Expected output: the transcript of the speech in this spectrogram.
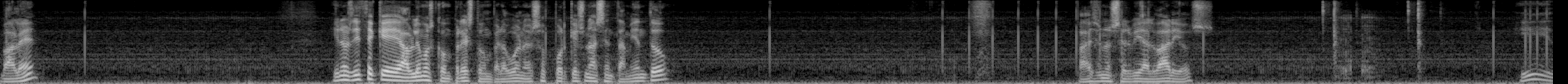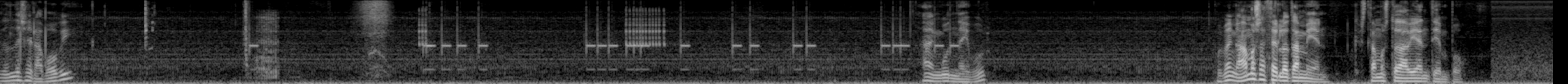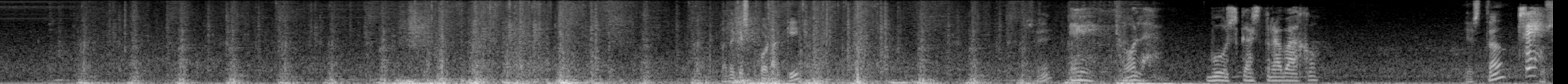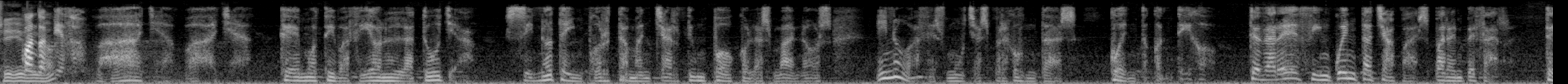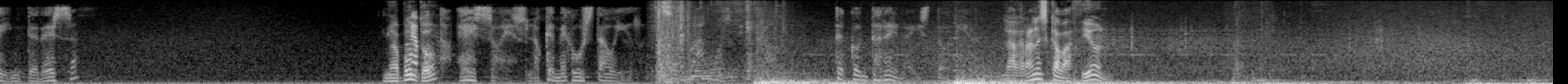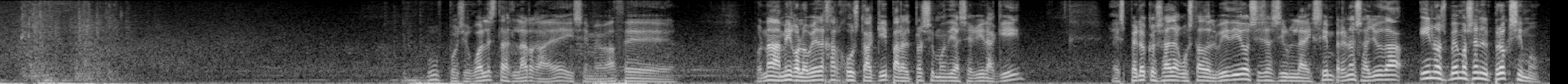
Vale. Y nos dice que hablemos con Preston, pero bueno, eso es porque es un asentamiento. Para eso nos servía el varios. ¿Y dónde será Bobby? Ah, en Good Neighbor. Pues venga, vamos a hacerlo también, que estamos todavía en tiempo. Parece que es por aquí. ¿Sí? Eh, hola. ¿Buscas trabajo? ¿Y está? Sí, Pues sí, ¿cuándo venga. empiezo? Vaya, vaya. Qué motivación la tuya. Si no te importa mancharte un poco las manos y no haces muchas preguntas, cuento contigo. Te daré 50 chapas para empezar. ¿Te interesa? Me apunto. apunto. Eso es lo que me gusta oír. Vamos dentro. Te contaré la historia. La gran excavación. Pues igual esta es larga, ¿eh? Y se me va a hacer... Pues nada, amigo, lo voy a dejar justo aquí para el próximo día seguir aquí. Espero que os haya gustado el vídeo. Si es así, un like siempre nos ayuda. Y nos vemos en el próximo.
